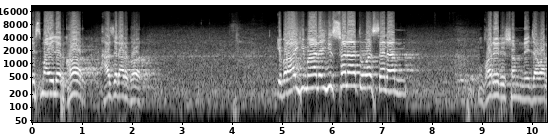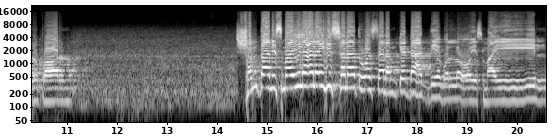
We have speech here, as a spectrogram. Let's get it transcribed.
ইসমাইলের ঘর, হাজরার ঘর। ইব্রাহিম আলাইহিস সালাতু ওয়াস সালাম ঘরের সামনে যাওয়ার পর সন্তান ইসমাইল আলাইহিস সালাতু ওয়াস সালামকে ডাক দিয়ে বলল, "ও ইসমাইল,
